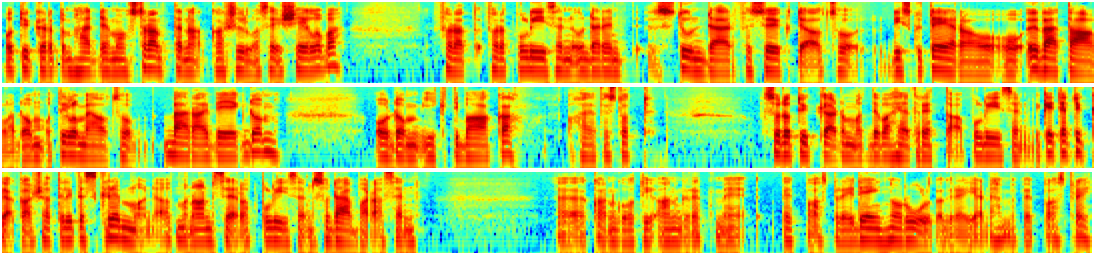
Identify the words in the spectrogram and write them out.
och tycker att de här demonstranterna kan skylla sig själva. För att, för att polisen under en stund där försökte alltså diskutera och, och övertala dem och till och med alltså bära iväg dem. Och de gick tillbaka, har jag förstått. Så då tycker de att det var helt rätt av polisen. Vilket jag tycker kanske att det är lite skrämmande att man anser att polisen så där bara sen eh, kan gå till angrepp med pepparspray. Det är inte några roliga grejer det här med pepparspray.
